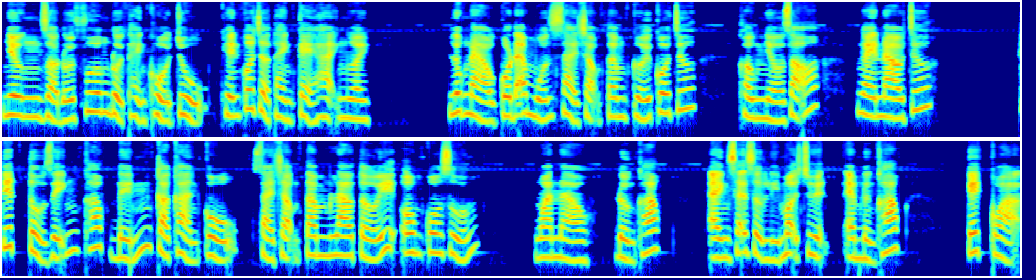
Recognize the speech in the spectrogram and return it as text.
nhưng giờ đối phương đổi thành khổ chủ, khiến cô trở thành kẻ hại người. Lúc nào cô đã muốn xài trọng tâm cưới cô chứ? Không nhớ rõ. Ngày nào chứ? Tiết tổ dĩnh khóc đến cả khản cổ. Xài trọng tâm lao tới ôm cô xuống. Ngoan nào, đừng khóc. Anh sẽ xử lý mọi chuyện, em đừng khóc. Kết quả,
